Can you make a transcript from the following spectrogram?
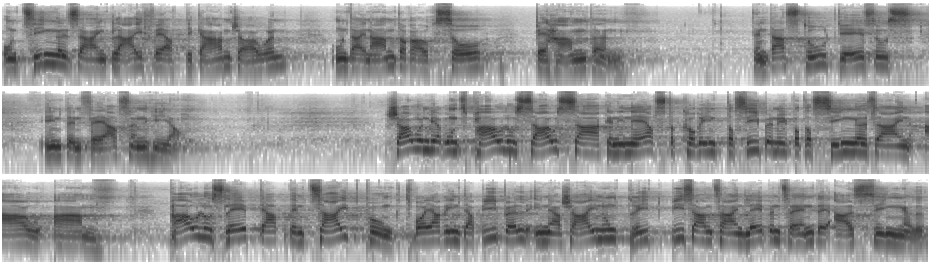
und Single-Sein gleichwertig anschauen und einander auch so behandeln. Denn das tut Jesus in den Versen hier. Schauen wir uns Paulus Aussagen in 1. Korinther 7 über das Single-Sein an. Paulus lebte ab dem Zeitpunkt, wo er in der Bibel in Erscheinung tritt, bis an sein Lebensende als Single.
